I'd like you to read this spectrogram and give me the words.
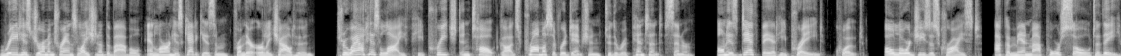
read his German translation of the Bible, and learn his catechism from their early childhood. Throughout his life, he preached and taught God's promise of redemption to the repentant sinner. On his deathbed, he prayed, quote, O Lord Jesus Christ, I commend my poor soul to thee.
